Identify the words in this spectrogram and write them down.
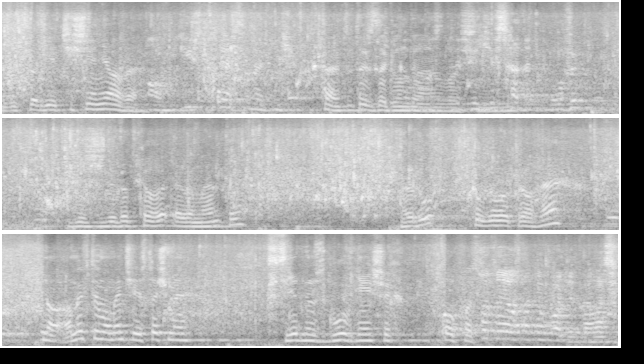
Jakieś pewnie ciśnieniowe. O, widzisz, to też są jakieś Tak, tu też zaglądałem właśnie. Wielkie wsadzać głowy. Jakieś dodatkowe elementy. Ruch tu było trochę. No, a my w tym momencie jesteśmy w jednym z główniejszych... O, patrz. To co ja ostatnio w wodzie znalazłem.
